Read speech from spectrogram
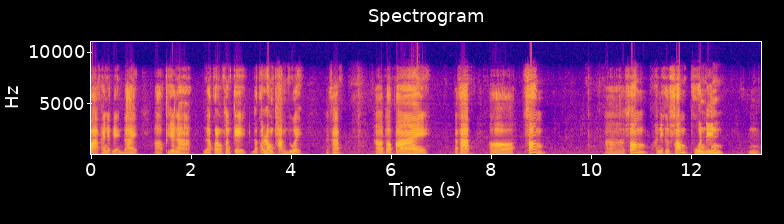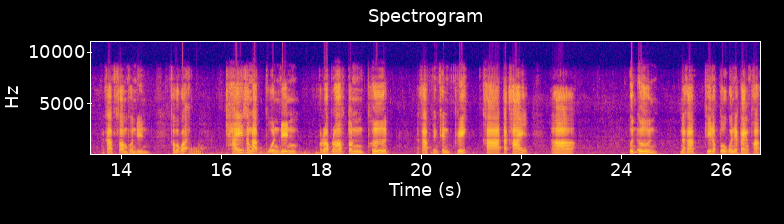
ฝากให้นักเรียนได้พิจารณาแล้วก็ลองสังเกตแล้วก็ลองทำด้วยนะครับเอาต่อไปนะครับอ่อซ่อมอ่าซ่อมอันนี้คือซ่อมพรวนดินนะครับซ่อมพรวนดิน เขาบอกว่าใช้สำหรับพรวนดิน รอบๆต้นพืช นะครับอย่างเช่นพริกข่าตะไคร้อื่นๆนะครับที่เราปลูกไว้ในแปลงผัก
